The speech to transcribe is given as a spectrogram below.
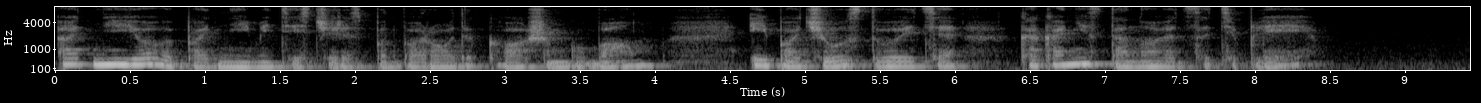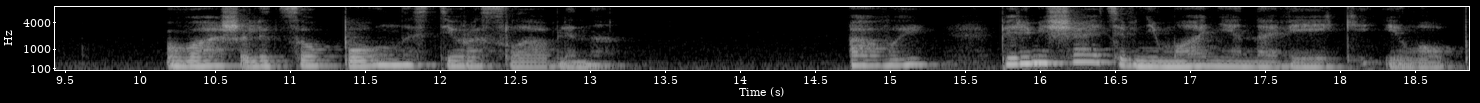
От нее вы подниметесь через подбородок к вашим губам и почувствуете, как они становятся теплее. Ваше лицо полностью расслаблено, а вы перемещаете внимание на веки и лоб.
